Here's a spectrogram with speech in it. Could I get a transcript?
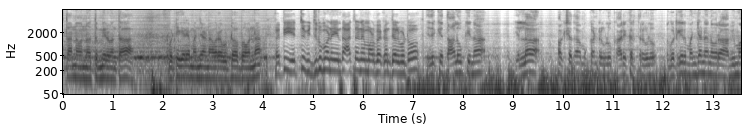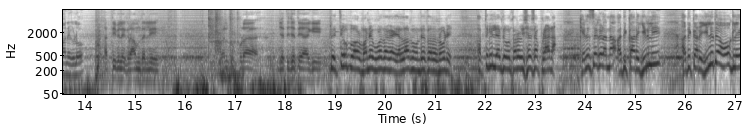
ಸ್ಥಾನವನ್ನು ತುಂಬಿರುವಂತಹ ಗೊಟ್ಟಿಗೆರೆ ಮಂಜಣ್ಣವರ ಹುಟ್ಟುಹಬ್ಬವನ್ನು ಅತಿ ಹೆಚ್ಚು ವಿಜೃಂಭಣೆಯಿಂದ ಆಚರಣೆ ಮಾಡ್ಬೇಕಂತ ಹೇಳ್ಬಿಟ್ಟು ಇದಕ್ಕೆ ತಾಲೂಕಿನ ಎಲ್ಲ ಪಕ್ಷದ ಮುಖಂಡರುಗಳು ಕಾರ್ಯಕರ್ತರುಗಳು ಗೊಟ್ಟಿಗೆರೆ ಮಂಜಣ್ಣನವರ ಅಭಿಮಾನಿಗಳು. ಅತ್ತಿಬೆಲೆ ಗ್ರಾಮದಲ್ಲಿ ಎಲ್ಲರೂ ಕೂಡ ಜೊತೆ ಜೊತೆಯಾಗಿ ಪ್ರತಿಯೊಬ್ಬ ಅವ್ರ ಮನೆಗೆ ಹೋದಾಗ ಎಲ್ಲರನ್ನೂ ಒಂದೇ ಥರ ನೋಡಿ. ಹತ್ತು ಬಿಲ್ಲಿ ಅಂತ ಒಂಥರ ವಿಶೇಷ ಪ್ರಾಣ. ಕೆಲಸಗಳನ್ನು ಅಧಿಕಾರ ಇರಲಿ ಅಧಿಕಾರ ಇಲ್ಲದೆ ಹೋಗಲಿ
